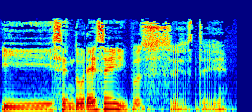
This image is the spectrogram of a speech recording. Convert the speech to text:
y se endurece y pues este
